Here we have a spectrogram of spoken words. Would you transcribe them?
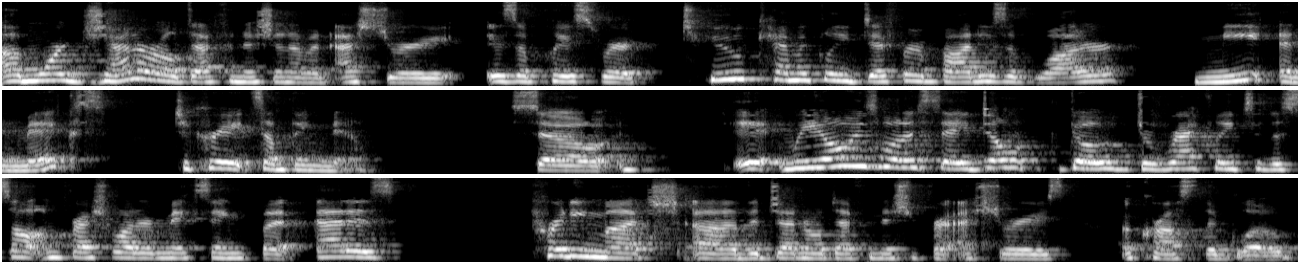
a more general definition of an estuary is a place where two chemically different bodies of water meet and mix to create something new. So it, we always want to say don't go directly to the salt and freshwater mixing, but that is pretty much uh, the general definition for estuaries across the globe.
